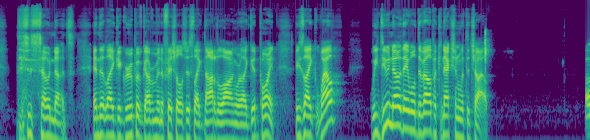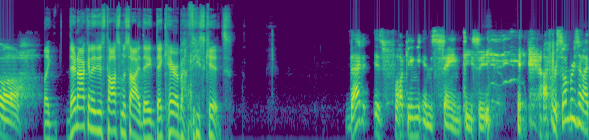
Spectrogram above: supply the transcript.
this is so nuts. And that like a group of government officials just like nodded along were like, good point. He's like, well, we do know they will develop a connection with the child. Oh, Like they're not going to just toss them aside. They they care about these kids. that is fucking insane, TC. I, for some reason, I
